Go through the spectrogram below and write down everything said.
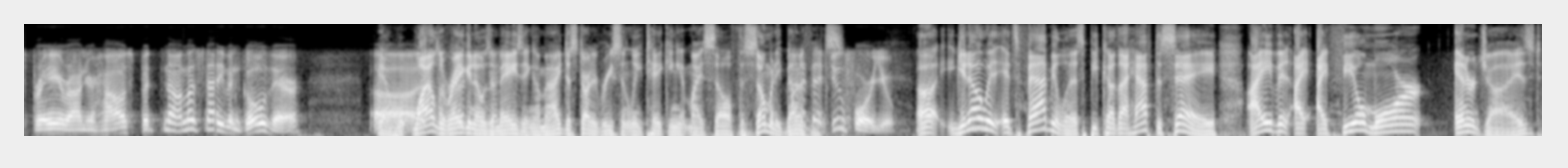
spray around your house. But no, let's not even go there. Yeah, uh, wild oregano is amazing. I mean, I just started recently taking it myself. There's so many benefits. What does that do for you? Uh, you know, it, it's fabulous because I have to say, I even I, I feel more energized.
